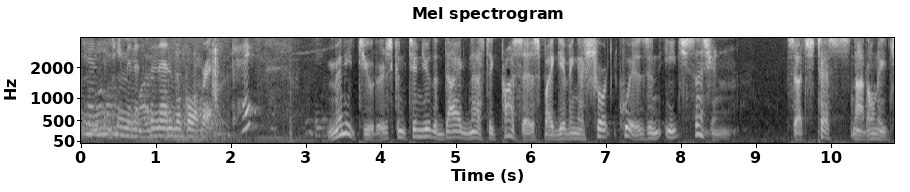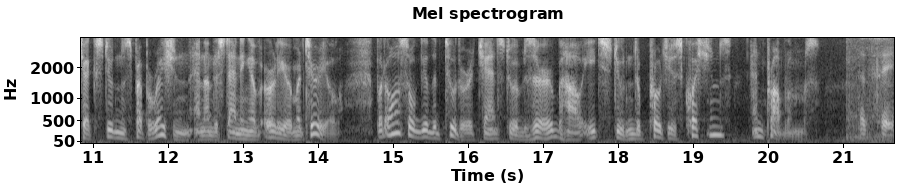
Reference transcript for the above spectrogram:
10, 15 minutes, and then we'll go over it, okay? Many tutors continue the diagnostic process by giving a short quiz in each session. Such tests not only check students' preparation and understanding of earlier material, but also give the tutor a chance to observe how each student approaches questions and problems. Let's see.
